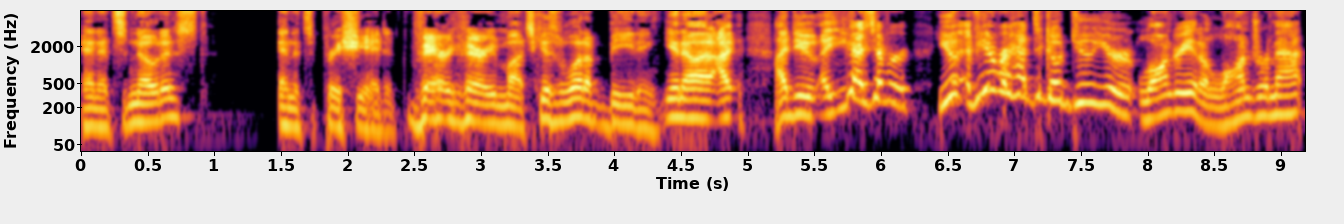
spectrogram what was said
and it's noticed." And it's appreciated very, very much because what a beating! You know, I, I do. uh, You guys ever, you have you ever had to go do your laundry at a laundromat?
